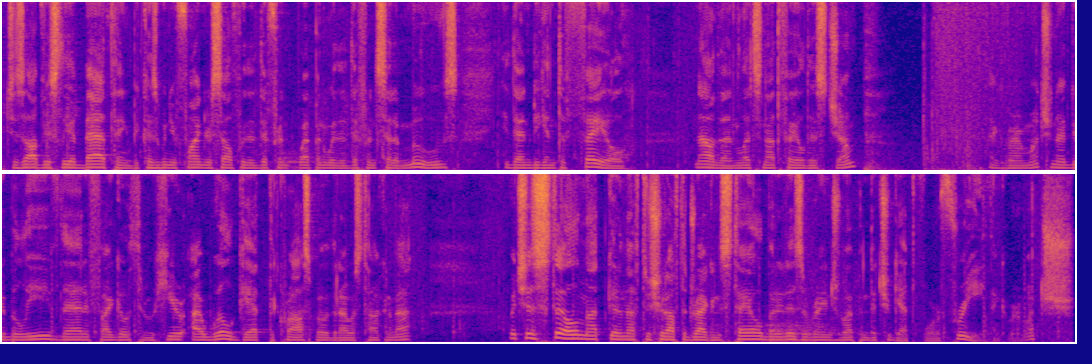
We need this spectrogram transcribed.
Which is obviously a bad thing, because when you find yourself with a different weapon with a different set of moves, you then begin to fail. Now then, let's not fail this jump. Thank you very much. And I do believe that if I go through here, I will get the crossbow that I was talking about. Which is still not good enough to shoot off the dragon's tail, but it is a ranged weapon that you get for free. Thank you very much.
